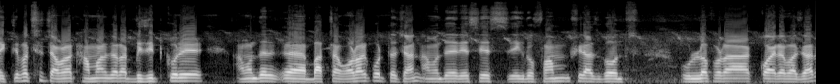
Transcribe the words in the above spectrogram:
দেখতে পাচ্ছেন যে আমরা খামার যারা ভিজিট করে আমাদের বাচ্চা অর্ডার করতে চান আমাদের S S agro farm Sirajganj Ullapara Koyra বাজার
